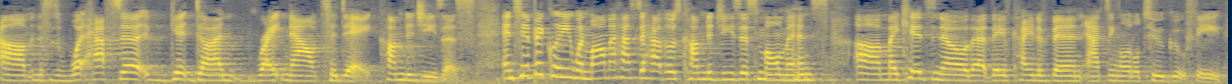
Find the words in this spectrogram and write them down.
Um, and this is what has to get done right now, today. Come to Jesus. And typically, when mama has to have those come to Jesus moments, um, my kids know that they've kind of been acting a little too goofy.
